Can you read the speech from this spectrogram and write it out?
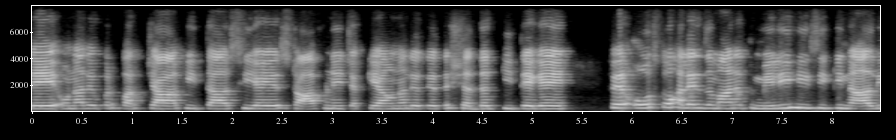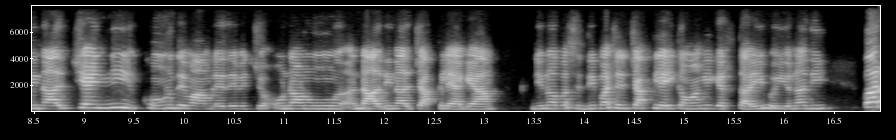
ਤੇ ਉਹਨਾਂ ਦੇ ਉੱਪਰ ਪਰਚਾ ਕੀਤਾ ਸੀਆਈਏ ਸਟਾਫ ਨੇ ਚੱਕਿਆ ਉਹਨਾਂ ਦੇ ਉੱਤੇ ਤਸ਼ੱਦਦ ਕੀਤੇ ਗਏ। ਫਿਰ ਉਸ ਤੋਂ ਹਲੇ ਜ਼ਮਾਨਤ ਮਿਲੀ ਹੀ ਸੀ ਕਿ ਨਾਲ ਦੀ ਨਾਲ ਚੈਨੀ ਖੋਣ ਦੇ ਮਾਮਲੇ ਦੇ ਵਿੱਚ ਉਹਨਾਂ ਨੂੰ ਨਾਲ ਦੀ ਨਾਲ ਚੱਕ ਲਿਆ ਗਿਆ, ਜਿਹਨੂੰ ਆਪਾਂ ਸਿੱਧੀ ਪਾਸੇ ਚੱਕ ਲਿਆ ਕਵਾਂਗੇ, ਗ੍ਰਿਫਤਾਰੀ ਹੋਈ ਉਹਨਾਂ ਦੀ। ਪਰ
